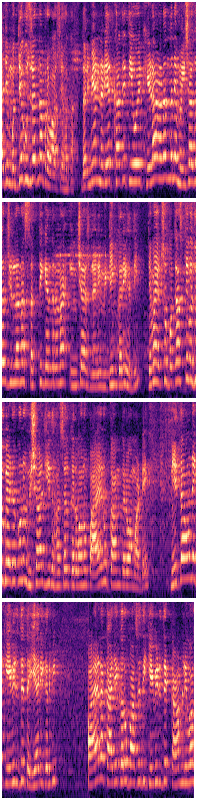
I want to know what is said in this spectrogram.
આજે મધ્ય ગુજરાતના પ્રવાસે હતા. દરમિયાન નડિયાદ ખાતે તેઓએ ખેડા, આણંદ અને મહીસાગર જિલ્લાના શક્તિ કેન્દ્રના ઇન્ચાર્જની મીટિંગ કરી હતી, જેમાં એકસો પચાસથી વધુ બેઠકોનું વિશાળ જીત હાંસલ કરવાનું પાયાનું કામ કરવા માટે નેતાઓને કેવી રીતે તૈયારી કરવી, પાયાના કાર્યકરો પાસેથી કેવી રીતે કામ લેવા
